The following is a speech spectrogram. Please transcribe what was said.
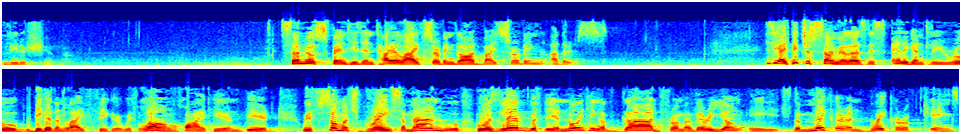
leadership. Samuel spent his entire life serving God by serving others. You see, I picture Samuel as this elegantly robed, bigger than life figure with long white hair and beard, with so much grace, a man who, who has lived with the anointing of God from a very young age, the maker and breaker of kings,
